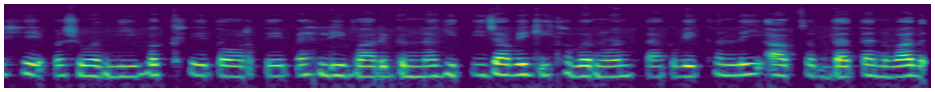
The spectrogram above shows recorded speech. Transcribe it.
ਰਹੇ ਪਸ਼ੂਆਂ ਦੀ ਵੱਖਰੇ ਤੌਰ ਤੇ ਪਹਿਲੀ ਵਾਰ ਗਣਨਾ ਕੀਤੀ ਜਾਵੇਗੀ। ਖਬਰ ਨੂੰ ਅੰਤ ਤੱਕ ਵੇਖਣ ਲਈ ਆਪ ਸਭ ਦਾ ਧੰਨਵਾਦ।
